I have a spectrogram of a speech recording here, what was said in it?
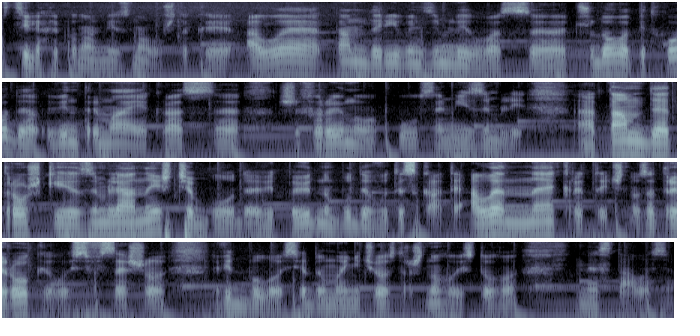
в цілях економії знову ж таки. Але там, де рівень землі у вас чудово підходить, він тримає якраз шиферину у самій землі. А там, де трошки земля нижче буде, відповідно буде витискати, але не критично. За три роки, ось все, що відбулося. Я думаю, нічого страшного із того не сталося.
